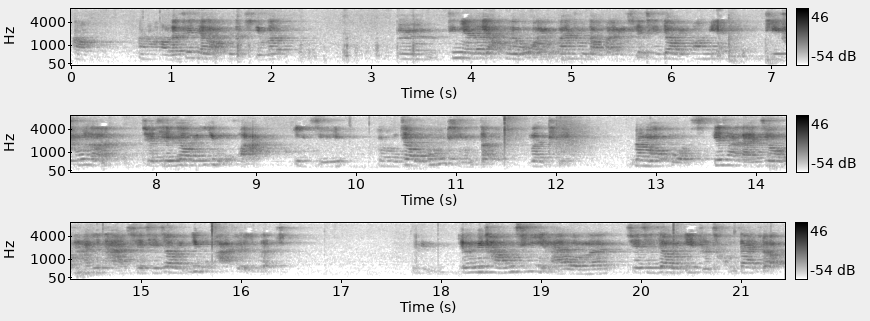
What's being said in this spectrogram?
啊，嗯，好的，谢谢老师的提问。嗯，今年的两会我有关注到关于学前教育方面，提出了学前教育义务化以及嗯教育公平等问题。那么我接下来就谈一谈学前教育义务化这一问题。由于长期以来我们学前教育一直存在着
